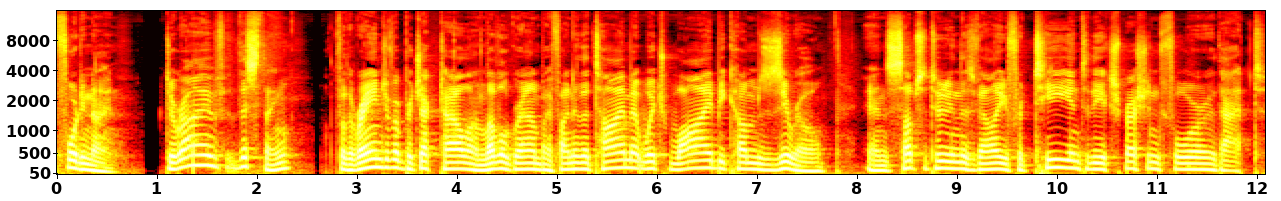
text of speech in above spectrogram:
49. Derive this thing for the range of a projectile on level ground by finding the time at which y becomes 0 and substituting this value for t into the expression for that.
